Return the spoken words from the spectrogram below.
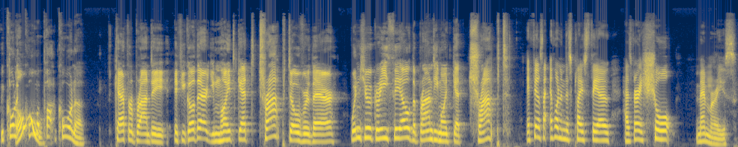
We call it Oh. korma pot corner. Careful, Brandy. If you go there, you might get trapped over there. Wouldn't you agree, Theo? The Brandy might get trapped. it feels like everyone in this place, Theo, has very short memories.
